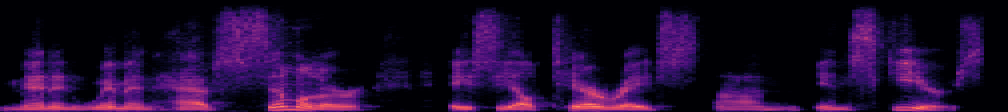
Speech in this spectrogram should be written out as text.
men and women have similar ACL tear rates um, in skiers.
